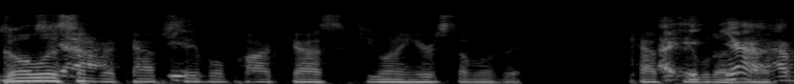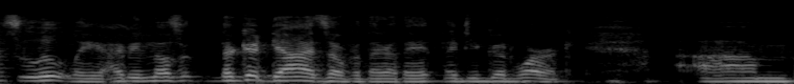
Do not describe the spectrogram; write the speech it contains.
Go listen Yeah, to the Capstable podcast if you want to hear some of it. I, yeah, absolutely. I mean, those are, they're good guys over there. They they do good work. Um,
